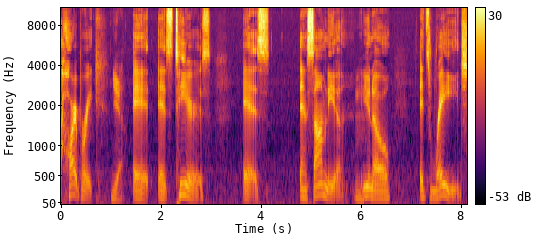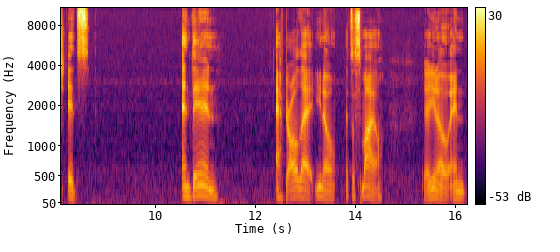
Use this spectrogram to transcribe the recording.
heartbreak yeah it it's tears it's insomnia Mhm. you know it's rage it's and then after all that, you know, it's a smile. You know, and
